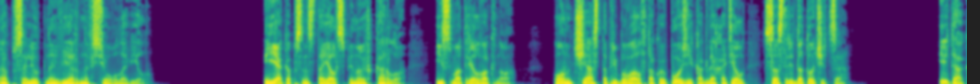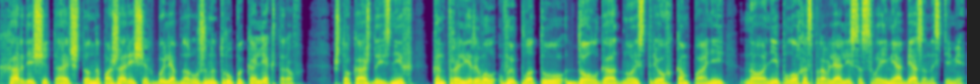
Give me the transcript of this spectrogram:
абсолютно верно все уловил. Якобсон стоял спиной к Карлу и смотрел в окно. Он часто пребывал в такой позе, когда хотел сосредоточиться. Итак, Харди считает, что на пожарищах были обнаружены трупы коллекторов, что каждый из них контролировал выплату долга одной из трех компаний, но они плохо справлялись со своими обязанностями.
